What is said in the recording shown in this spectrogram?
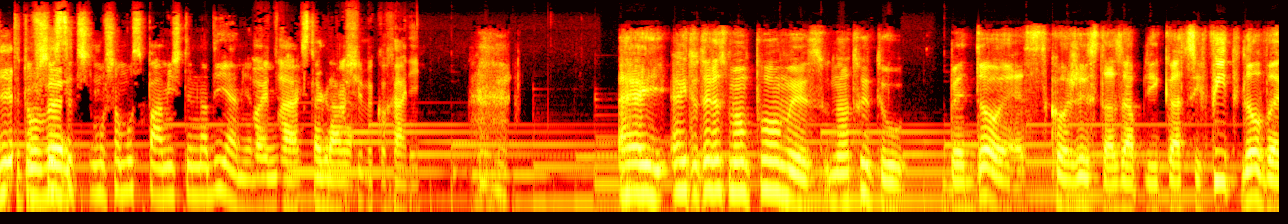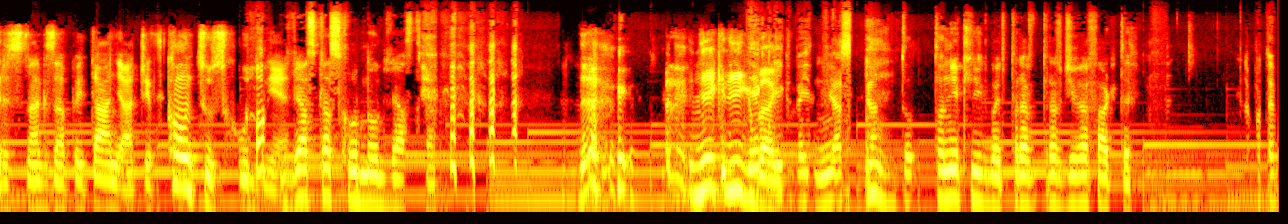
nie, tylko bo wszyscy c- muszą mu spamić tym na DM-ie na, Oj, na tak. Instagramie. Prosimy, kochani. Ej, ej, to teraz mam pomysł na tytuł. BDOS korzysta z aplikacji Fit Lover znak zapytania, czy w końcu schudnie. Gwiazdka schudnął gwiazdka. Nie Nie clickbait. clickbait, gwiazdka. To, to nie clickbait, pra, prawdziwe fakty. No potem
